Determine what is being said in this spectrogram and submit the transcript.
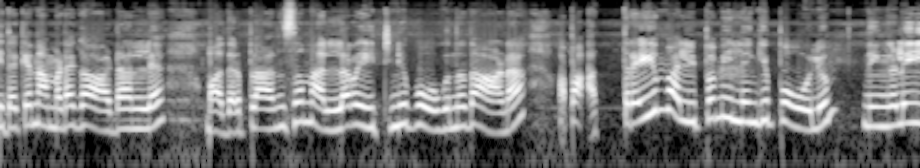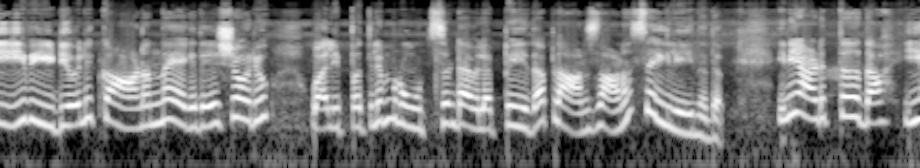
ഇതൊക്കെ നമ്മുടെ ഗാർഡനിൽ മദർ പ്ലാന്റ്സ് നല്ല റേറ്റിന് പോകുന്നതാണ്. അപ്പോൾ അത്രയും വലിപ്പമില്ലെങ്കിൽ പോലും നിങ്ങൾ ഈ വീഡിയോയിൽ കാണുന്ന ഏകദേശം ഒരു വലിപ്പത്തിലും റൂട്ട്സ് ഡെവലപ്പ് ചെയ്ത പ്ലാന്റ്സ് ആണ് സെയിൽ ചെയ്യുന്നത്. ഇനി അടുത്തതാ ഈ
